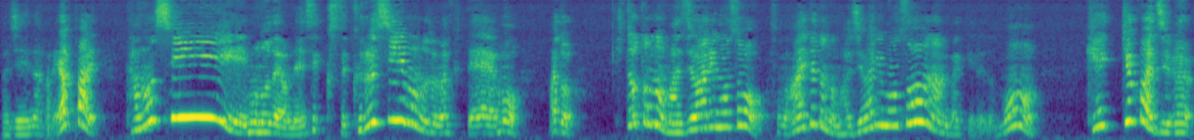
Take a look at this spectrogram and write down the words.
交えながらやっぱり楽しいものだよね。セックスって苦しいものじゃなくてもうあと人との交わりもそうその相手との交わりもそうなんだけれども結局は自分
